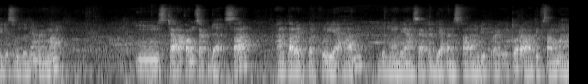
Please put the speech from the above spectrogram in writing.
Jadi sebetulnya memang mm, secara konsep dasar antara di perkuliahan dengan yang saya kerjakan sekarang di proyek itu relatif sama.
